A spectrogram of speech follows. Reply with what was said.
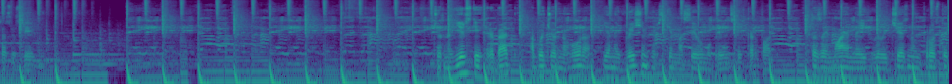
та зусиль. Чорногірський хребет або Чорногора є найвищим гірським масивом українських Карпат та займає на їх величезному просторі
